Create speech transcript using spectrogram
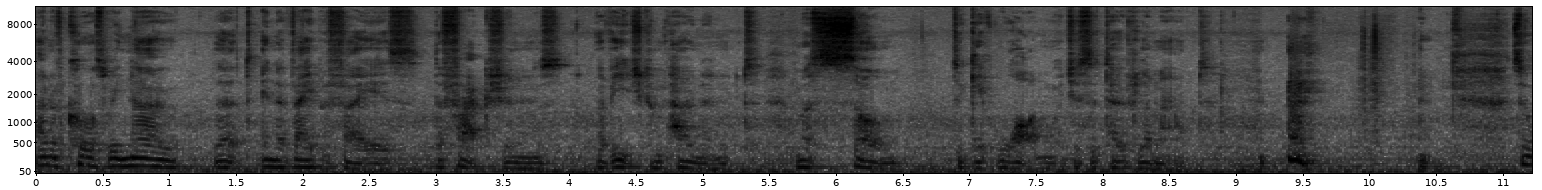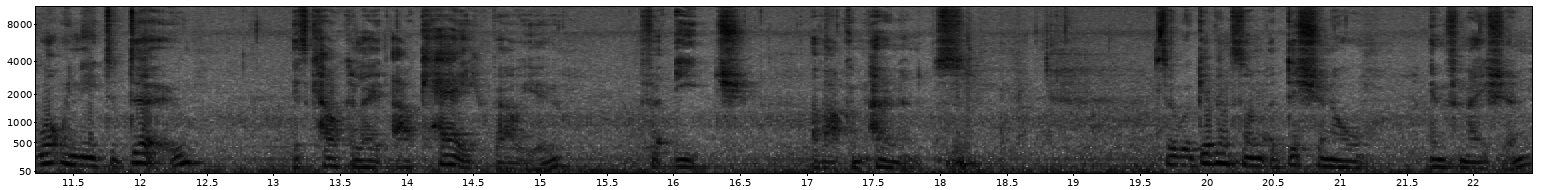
And of course we know that in a vapor phase the fractions of each component must sum to give 1, which is the total amount. so what we need to do is calculate our K value for each of our components. So we're given some additional information.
